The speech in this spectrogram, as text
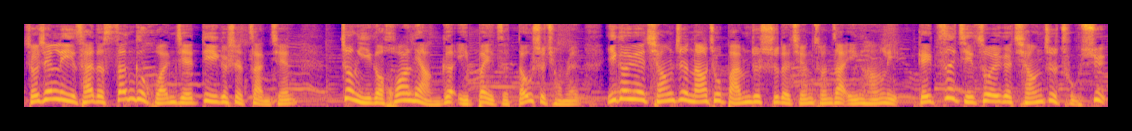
首先，理财的三个环节，第一个是攒钱，挣一个花两个，一辈子都是穷人。一个月强制拿出百分之十的钱存在银行里，给自己做一个强制储蓄。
